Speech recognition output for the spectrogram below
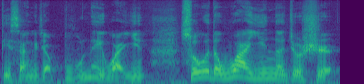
第三个叫不内外因，所谓的外因呢，就是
